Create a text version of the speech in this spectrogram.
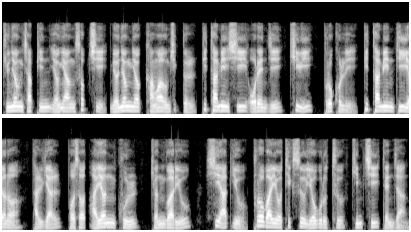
균형 잡힌 영양 섭취, 면역력 강화 음식들, 비타민 C, 오렌지, 키위, 브로콜리, 비타민 D 연어, 달걀, 버섯, 아연, 굴, 견과류, 씨앗유, 프로바이오틱스 요구르트, 김치, 된장,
